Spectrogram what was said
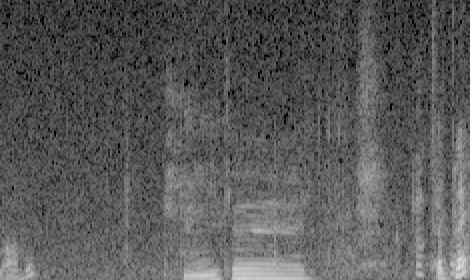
Bravo. Nickel. Ça te plaît?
